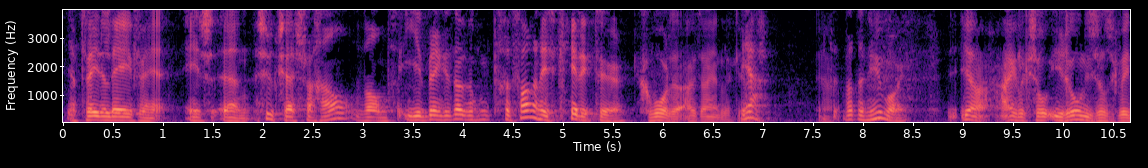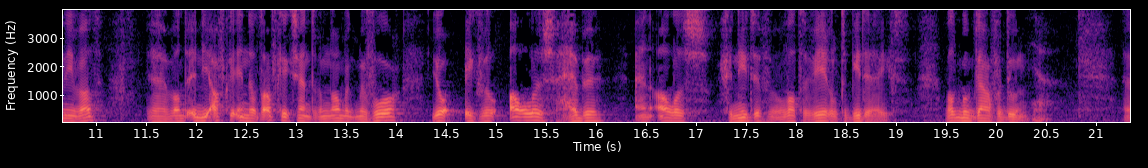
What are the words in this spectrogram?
Jouw tweede leven is een succesverhaal, want je brengt het ook nog met gevangenisdirecteur. Geworden uiteindelijk. Ja, Ja, Wat- wat een humor. Ja, eigenlijk zo ironisch als ik weet niet wat. Eh, want in, die afke- in dat afkikcentrum nam ik me voor... joh, ik wil alles hebben en alles genieten van wat de wereld te bieden heeft. Wat moet ik daarvoor doen? Ja. Eh,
